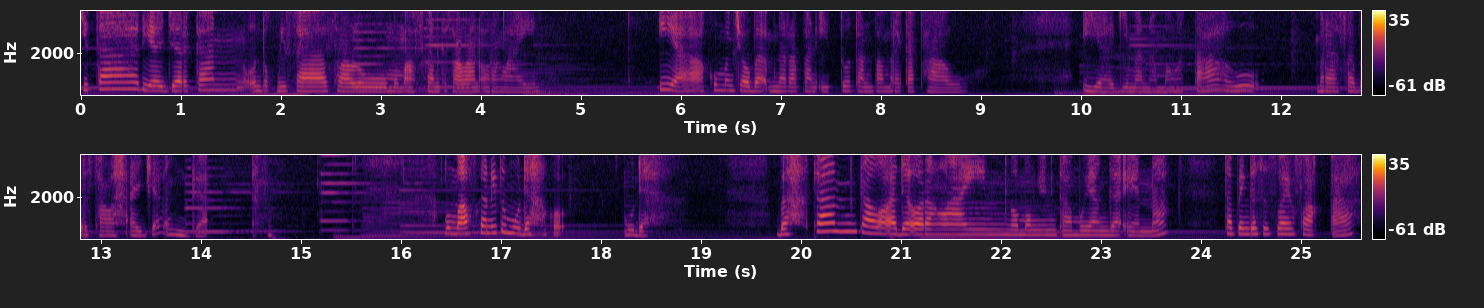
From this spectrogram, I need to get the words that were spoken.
kita diajarkan untuk bisa selalu memaafkan kesalahan orang lain. Iya, aku mencoba menerapkan itu tanpa mereka tahu. Iya, gimana mau tahu? Merasa bersalah aja enggak. Memaafkan itu mudah kok. Mudah. Bahkan kalau ada orang lain ngomongin kamu yang gak enak, tapi gak sesuai fakta,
